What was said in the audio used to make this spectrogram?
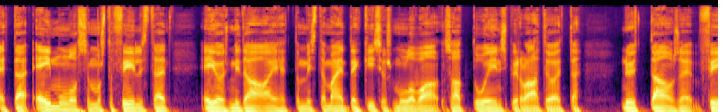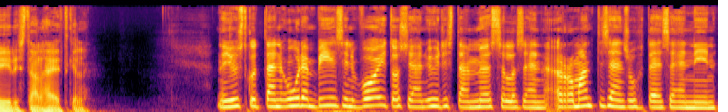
että ei mulla ole semmoista fiilistä, että ei olisi mitään aihetta, mistä mä en tekisi, jos mulla vaan sattuu inspiraatio, että nyt tämä on se fiilis tällä hetkellä. No just kun tämän uuden biisin voi tosiaan yhdistää myös sellaiseen romanttiseen suhteeseen, niin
